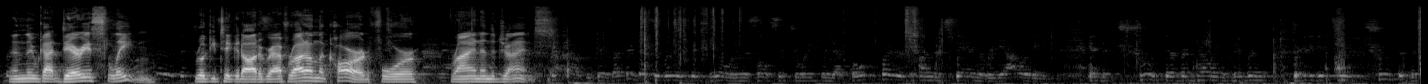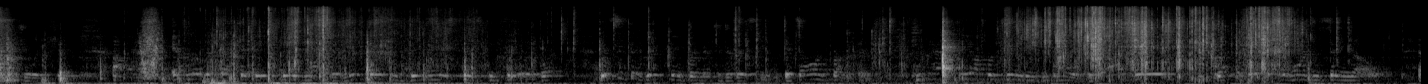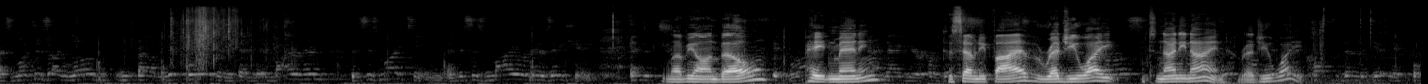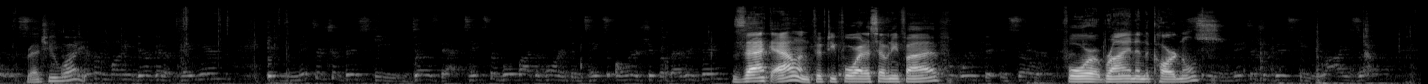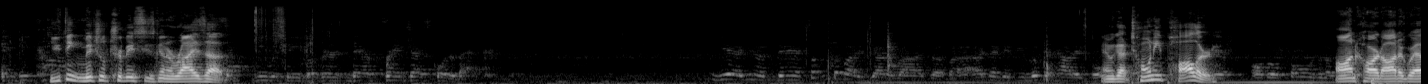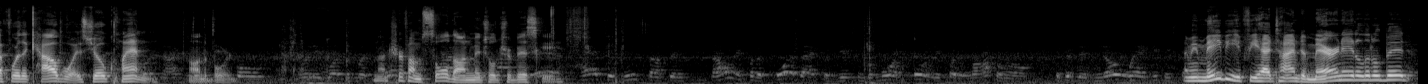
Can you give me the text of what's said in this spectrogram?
And they've got Darius Slayton, rookie ticket autograph, right on the card for Ryan and the Giants. because I think that's a really big deal in this whole situation that both players understand the reality and the truth. They've been telling, they've been, they're going to get to the truth of the situation. Um, and I love the fact that they, they acknowledge it. Nick Foles has been in this place before, but this is the great thing for Mitchell Trubisky. It's all in front of him. He has the opportunity to kind of grab it, grab the horns and say no. As much as I love uh, Nick Foles and, and admire him, this is my team and this is my organization. And the truth Le'Veon Bell, Peyton Manning to 75. Reggie White to 99. Reggie White. Reggie White. Zach Allen, 54 out of 75 worth it. And so, for Brian and the Cardinals. You think Mitchell Trubisky is going to rise up? he would be Booger, their franchise quarterback. Yeah, you know, Dan, some, somebody's got to rise up. I, I think if you look at how they both, And we got Tony Pollard, on card autograph for the Cowboys. Joe Clanton on the board. I'm not sure if I'm sold on Mitchell Trubisky. I mean, maybe if he had time to marinate a little bit,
